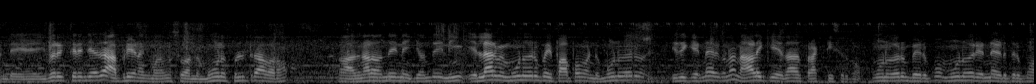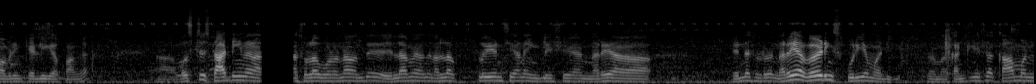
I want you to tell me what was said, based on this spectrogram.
அண்டு இவருக்கு தெரிஞ்சதை அப்படியே எனக்கு மறந்து ஸோ அந்த மூணு ஃபில்டராக வரும். ஸோ அதனால் வந்து இன்னைக்கு வந்து நீ எல்லாருமே மூணு பேரும் போய் பார்ப்போம். அண்ட் மூணு பேரும் இதுக்கு என்ன இருக்குன்னா நாளைக்கு ஏதாவது ப்ராக்டிஸ் இருக்கும். மூணு பேரும் போயிருப்போம் மூணு பேர் என்ன எடுத்திருப்போம் அப்படின்னு கேள்வி கேட்பாங்க. ஃபஸ்ட்டு ஸ்டார்டிங்கில் நான் சொல்ல போனோம்னா வந்து எல்லாமே வந்து நல்ல ஃப்ளூயன்சியான இங்கிலீஷு நிறையா என்ன சொல்கிறது நிறைய வேர்டிங்ஸ் புரிய மாட்டேங்குது. நம்ம கண்டினியூஸாக காமன்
